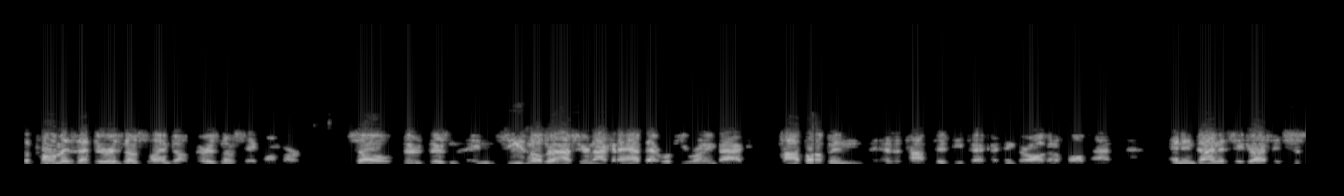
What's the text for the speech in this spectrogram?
The problem is that there is no slam dunk. There is no Saquon Barkley. So there, there's in seasonal drafts, you're not going to have that rookie running back pop up in as a top 50 pick. I think they're all going to fall past that. And in dynasty drafts, it's just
